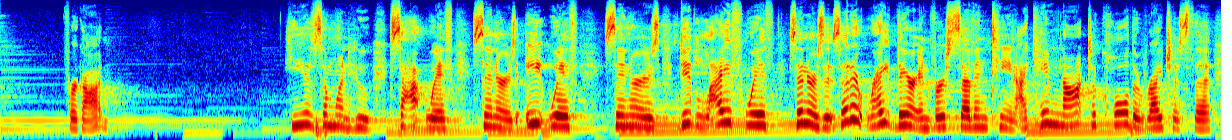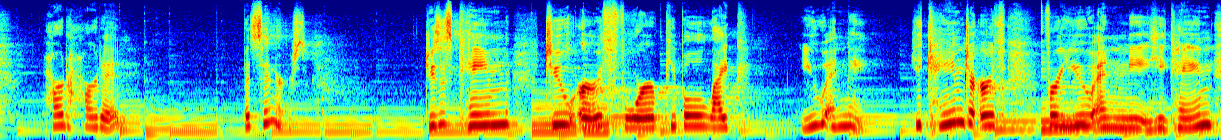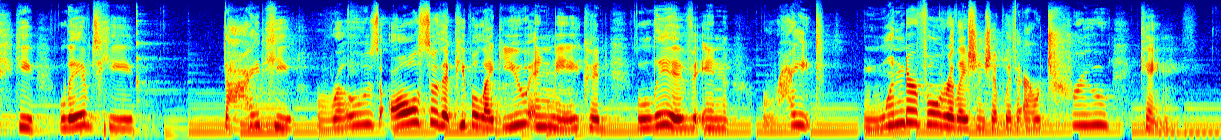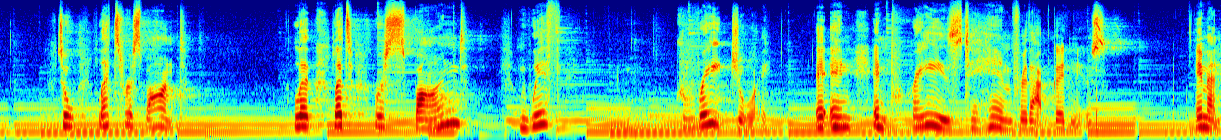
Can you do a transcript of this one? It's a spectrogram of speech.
for God. He is someone who sat with sinners, ate with sinners, did life with sinners. It said it right there in verse 17. I came not to call the righteous, the hard hearted, but sinners. Jesus came to earth for people like you and me. He came to earth for you and me. He came, He lived, He died, He rose, all so that people like you and me could live in right wonderful relationship with our true King. So let's respond. Let, let's respond with great joy and, and praise to Him for that good news. Amen.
